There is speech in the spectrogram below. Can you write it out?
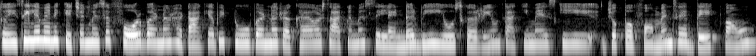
तो इसीलिए मैंने किचन में से फोर बर्नर हटा के अभी टू बर्नर रखा है और साथ में मैं सिलेंडर भी यूज़ कर रही हूँ ताकि मैं इसकी जो परफॉर्मेंस है, देख पाऊँ।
